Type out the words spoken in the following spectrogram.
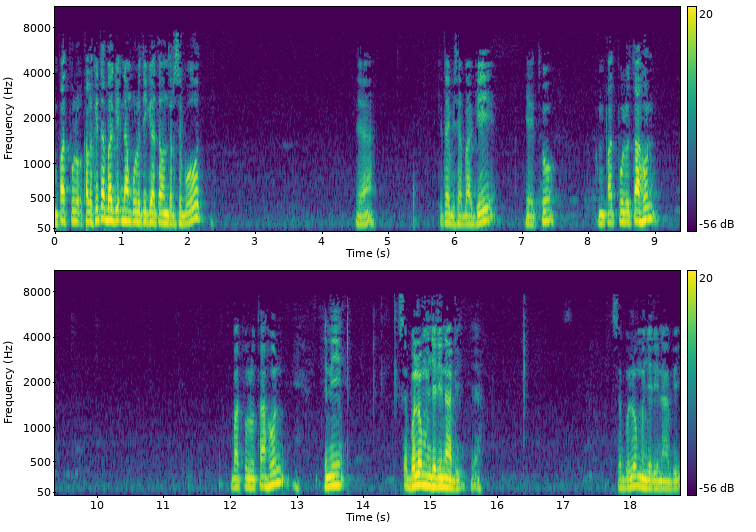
40 kalau kita bagi 63 tahun tersebut ya kita bisa bagi yaitu 40 tahun 40 tahun ini sebelum menjadi nabi ya. Sebelum menjadi nabi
